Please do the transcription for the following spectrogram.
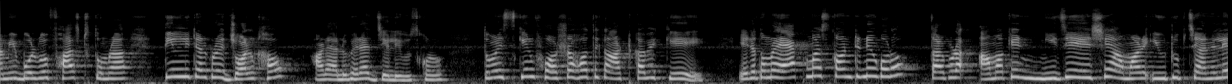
আমি বলব ফার্স্ট তোমরা তিন লিটার করে জল খাও আর অ্যালোভেরা জেল ইউজ করো। তোমার স্কিন ফর্সা হওয়া থেকে আটকাবে কে? এটা তোমরা এক মাস কন্টিনিউ করো, তারপর আমাকে নিজে এসে আমার ইউটিউব চ্যানেলে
